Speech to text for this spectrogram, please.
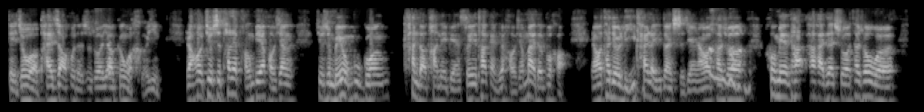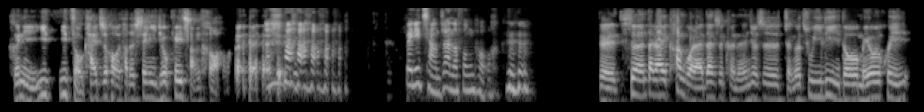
逮着我拍照，或者是说要跟我合影，然后就是他在旁边好像就是没有目光看到他那边，所以他感觉好像卖的不好，然后他就离开了一段时间，然后他说 后面他他还在说，他说我和你一一走开之后，他的生意就非常好，被你抢占了风头。对，虽然大家看过来，但是可能就是整个注意力都没有会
